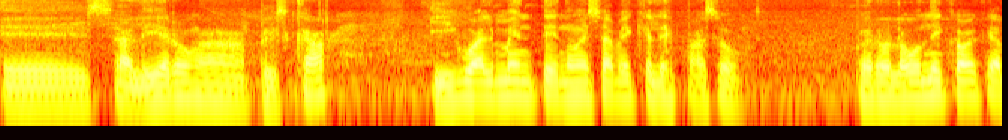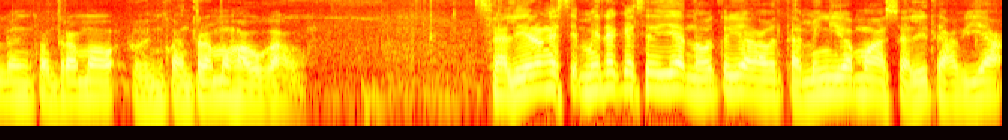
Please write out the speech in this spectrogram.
eh, salieron a pescar. Igualmente no se sabe qué les pasó, pero lo único es que los encontramos, los encontramos ahogados. Salieron ese, mira que ese día nosotros también íbamos a salir, había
